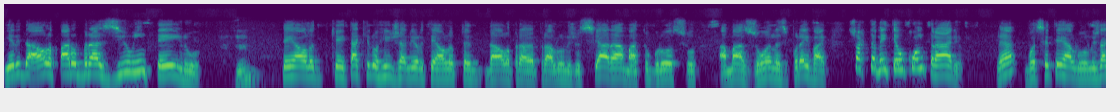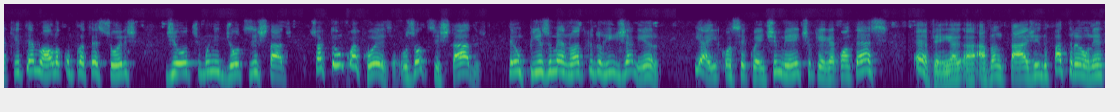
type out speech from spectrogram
E ele dá aula para o Brasil inteiro. Hum tem aula, quem está aqui no Rio de Janeiro tem aula, tem, dá aula para alunos do Ceará, Mato Grosso, Amazonas e por aí vai. Só que também tem o contrário, né? Você tem alunos daqui tendo aula com professores de outros, de outros estados. Só que tem uma coisa, os outros estados têm um piso menor do que o do Rio de Janeiro. E aí, consequentemente, o que, que acontece? É, vem a, a vantagem do patrão, né?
